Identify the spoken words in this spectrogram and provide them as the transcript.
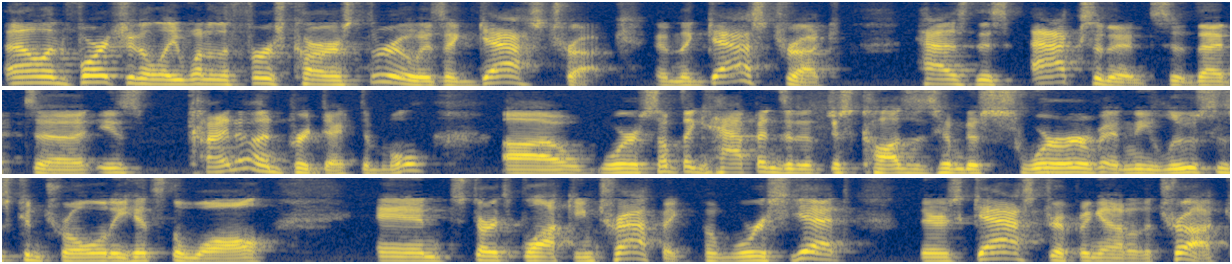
Well, unfortunately, one of the first cars through is a gas truck, and the gas truck has this accident that uh, is kind of unpredictable, uh, where something happens and it just causes him to swerve and he loses control and he hits the wall and starts blocking traffic. But worse yet, there's gas dripping out of the truck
